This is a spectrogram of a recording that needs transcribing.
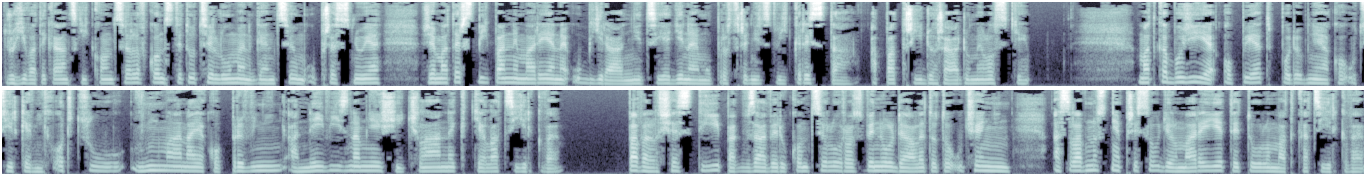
Druhý vatikánský koncil v konstituci Lumen Gentium upřesňuje, že mateřství Panny Marie neubírá nic jedinému prostřednictví Krista a patří do řádu milosti. Matka Boží je opět, podobně jako u církevních otců, vnímána jako první a nejvýznamnější článek těla církve. Pavel VI. pak v závěru koncilu rozvinul dále toto učení a slavnostně přisoudil Marii titul Matka církve.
